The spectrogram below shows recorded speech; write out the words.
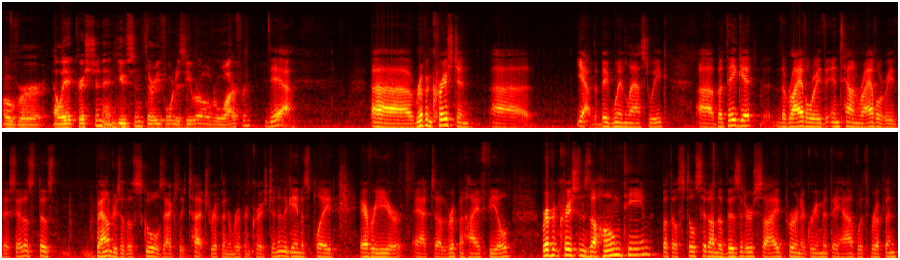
over Elliott Christian, and Hughson 34 to zero over Waterford. Yeah, uh, Ripon Christian, uh, yeah, the big win last week. Uh, but they get the rivalry, the in-town rivalry. They say those, those boundaries of those schools actually touch Ripon and Ripon Christian, and the game is played every year at uh, the Ripon High Field. Ripon Christian's the home team, but they'll still sit on the visitors' side per an agreement they have with Ripon.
